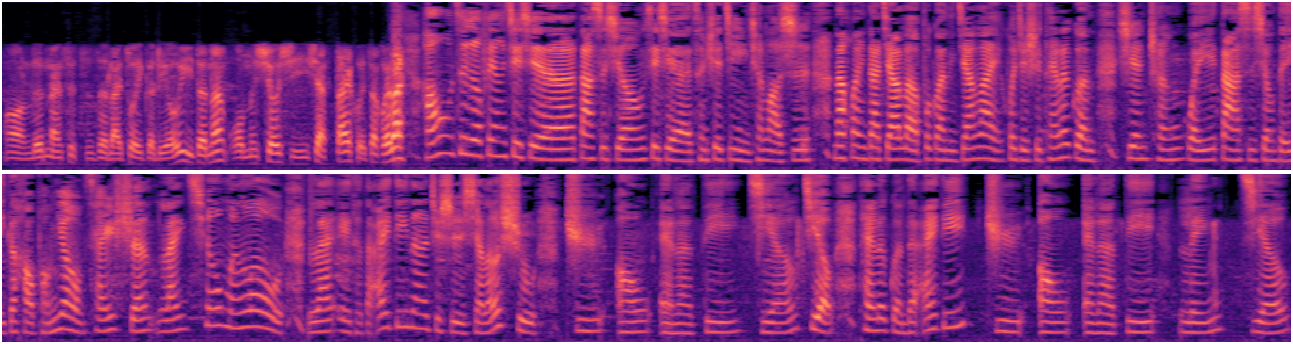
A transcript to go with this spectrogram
哦，仍然是值得来做一个留意的呢？我们休息一下，待会再回来。好，这个非常谢谢大师兄，谢谢陈学静陈老师。那欢迎大家了，不管你将来或者是 Telegram，先成为大师兄的一个好朋友，财神来敲门喽！来艾特的 ID 呢，就是小老鼠 G O L D 九九，Telegram 的 ID。G O L D 零九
